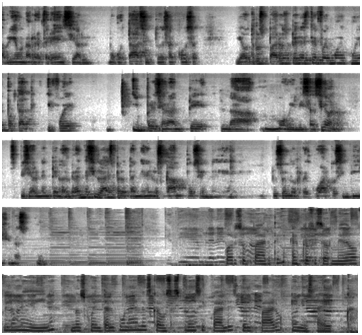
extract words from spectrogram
habría una referencia al Bogotazo y toda esa cosa, y a otros paros, pero este fue muy, muy importante y fue impresionante la movilización, especialmente en las grandes ciudades, pero también en los campos, en, incluso en los resguardos indígenas. Por su parte, el profesor Medófilo Medina nos cuenta algunas de las causas principales del paro en esa época.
